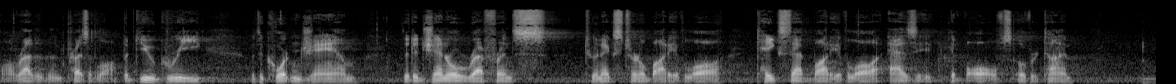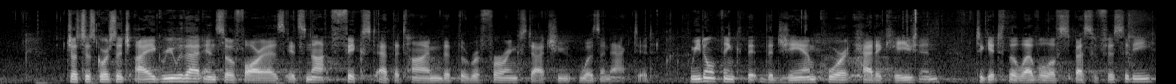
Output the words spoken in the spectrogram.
law rather than present law. But do you agree with the court in Jam that a general reference to an external body of law takes that body of law as it evolves over time? Justice Gorsuch, I agree with that insofar as it's not fixed at the time that the referring statute was enacted. We don't think that the JAM court had occasion to get to the level of specificity uh,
